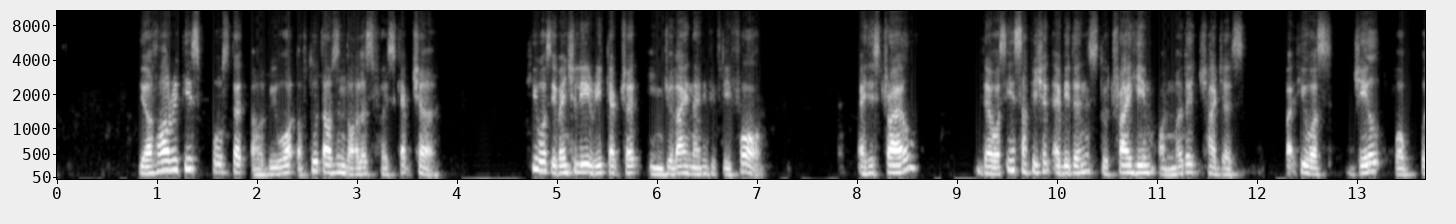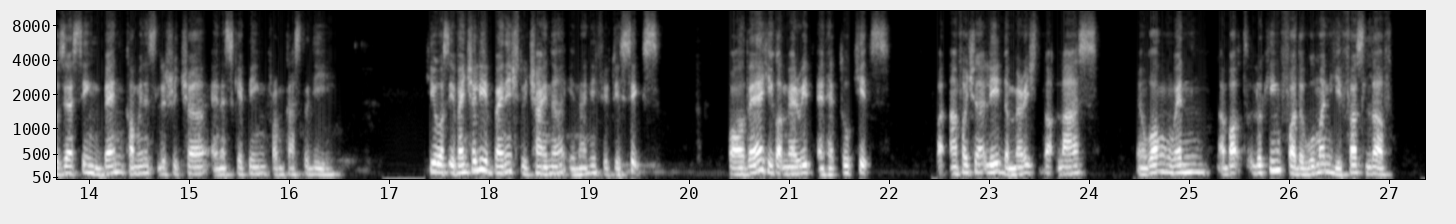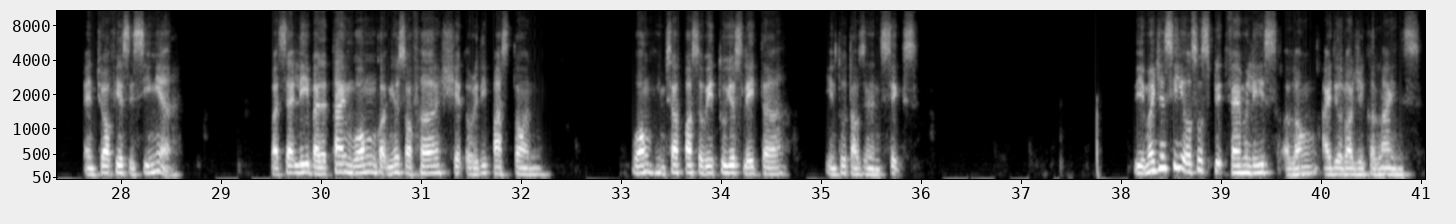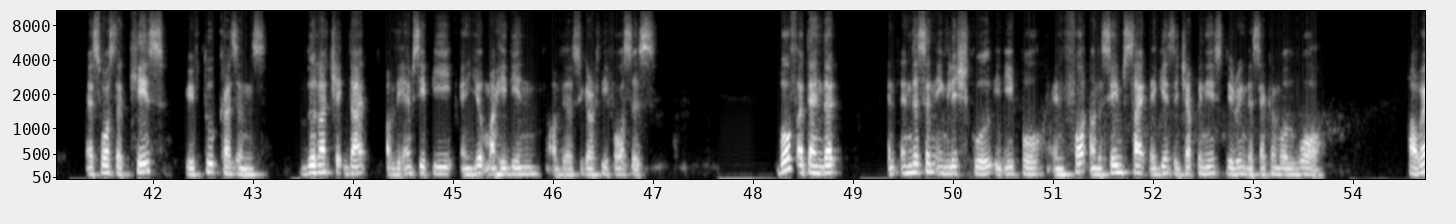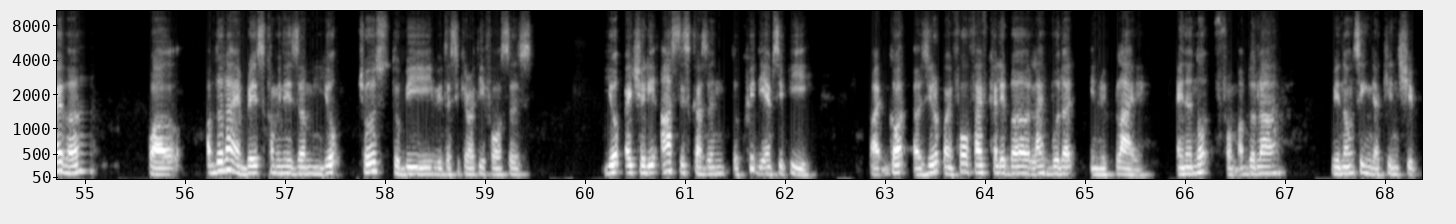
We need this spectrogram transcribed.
The authorities posted a reward of $2,000 for his capture. He was eventually recaptured in July 1954. At his trial, there was insufficient evidence to try him on murder charges, but he was jailed for possessing banned communist literature and escaping from custody. He was eventually banished to China in 1956. While there, he got married and had two kids. But unfortunately, the marriage did not last, and Wong went about looking for the woman he first loved, and 12 years his senior. But sadly, by the time Wong got news of her, she had already passed on. Wong himself passed away two years later in 2006. The emergency also split families along ideological lines, as was the case with two cousins, Abdullah Che Dat of the MCP and Yop Mahidin of the security forces. Both attended an Anderson English School in Ipoh and fought on the same side against the Japanese during the Second World War. However, while Abdullah embraced communism, Yop chose to be with the security forces. Yop actually asked his cousin to quit the MCP, but got a 0.45 caliber live bullet in reply and a note from Abdullah renouncing their kinship.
